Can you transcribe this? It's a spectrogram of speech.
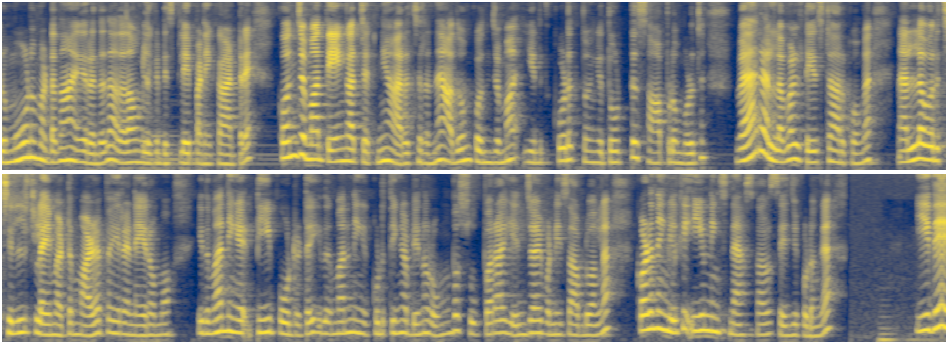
ஒரு மூணு மட்டும் தான் இருந்தது. அதை தான் உங்களுக்கு டிஸ்ப்ளே பண்ணி காட்டுறேன். கொஞ்சமாக தேங்காய் சட்னியும் அரைச்சிருந்தேன். அதுவும் கொஞ்சமாக இது கூட தூங்கி தொட்டு சாப்பிடும்பொழுது வேறு லெவல் டேஸ்ட்டாக இருக்குங்க. நல்ல ஒரு சில் கிளைமேட்டு மழை பெய்கிற நேரமோ இது மாதிரி நீங்கள் டீ போட்டுட்டு இது மாதிரி நீங்கள் கொடுத்தீங்க அப்படின்னா ரொம்ப சூப்பராக என்ஜாய் பண்ணி சாப்பிடுவாங்க. குழந்தைங்களுக்கு ஈவினிங் ஸ்நாக்ஸ்க்காக செஞ்சு கொடுங்க. இதே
